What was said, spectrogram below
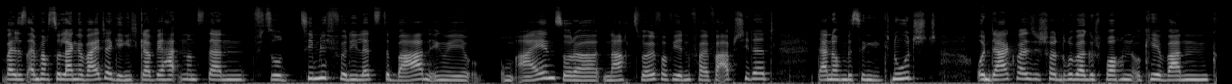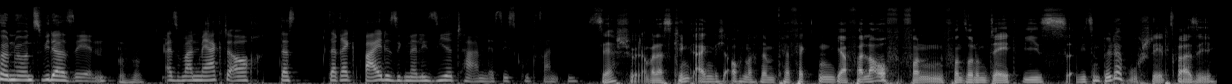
weil es einfach so lange weiterging. Ich glaube, wir hatten uns dann so ziemlich für die letzte Bahn irgendwie um eins oder nach zwölf auf jeden Fall verabschiedet, dann noch ein bisschen geknutscht und da quasi schon drüber gesprochen, okay, wann können wir uns wiedersehen? Mhm. Also man merkte auch, dass direkt beide signalisiert haben, dass sie es gut fanden. Sehr schön, aber das klingt eigentlich auch nach einem perfekten ja, Verlauf von, von so einem Date, wie es im Bilderbuch steht quasi.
